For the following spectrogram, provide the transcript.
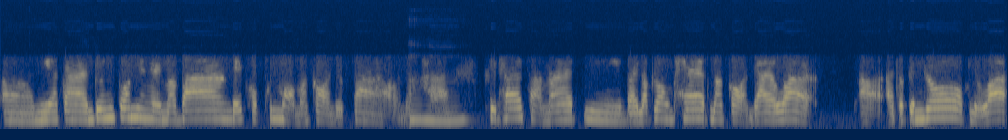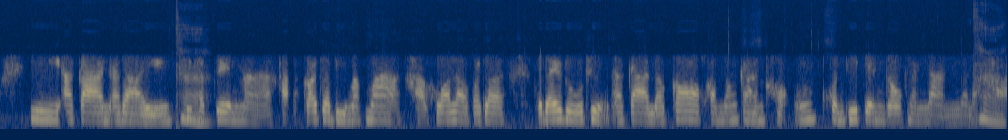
เอ่อมีอาการเบื้องต้นยังไงมาบ้าง ได้พบคุณหมอมาก่อนหรือเปล่านะคะอืมคือถ้าสามารถมีใบรับรองแพทย์มาก่อนได้ว่าอ่าอาจจะเป็นโรคหรือว่ามีอาการอะไรที่ค่ะชัดเจนมาค่ะ ก็จะดีมากๆค่ะ เพราะว่าเราก็จะจะได้รู้ถึงอาการแล้วก็ความต้องการของคนที่เป็นโรคนั้นๆนะคะค่ะ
